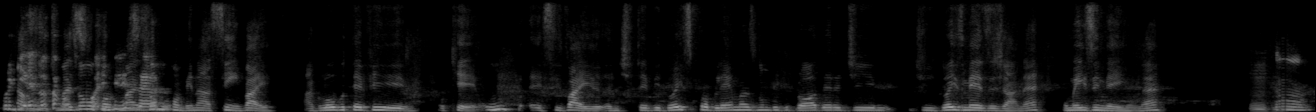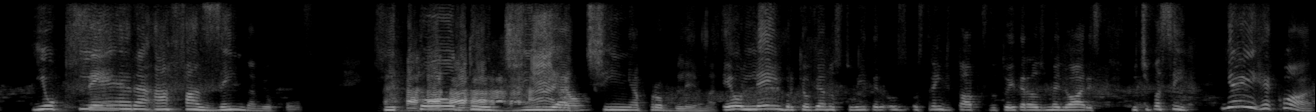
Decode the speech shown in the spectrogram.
porque não, eles não estavam disponibilizando. Mas vamos combinar assim, vai. A Globo teve o quê? Um, esse vai, a gente teve dois problemas no Big Brother de, de dois meses já, né? Um mês e meio, né? Uhum. Hum. E o que Sim. era a Fazenda, meu povo? Que todo dia ah, tinha problema. Eu lembro que eu via nos Twitter, os, os trend topics do Twitter eram os melhores, do tipo assim, e aí, Record?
